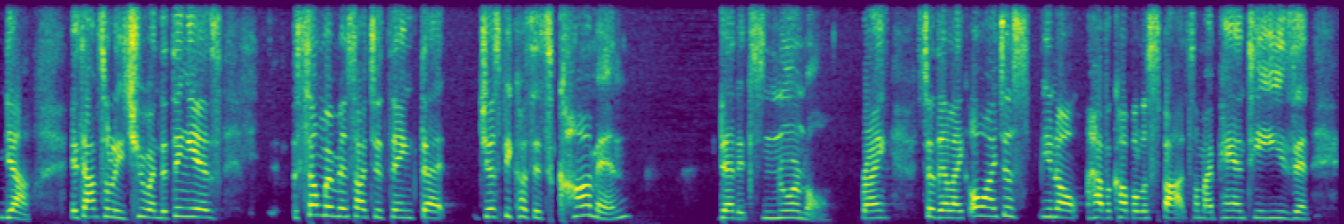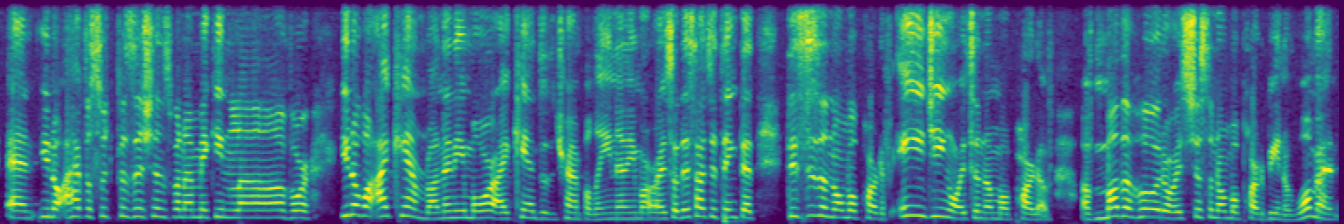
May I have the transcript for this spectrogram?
Yeah, it's absolutely true. And the thing is, some women start to think that just because it's common that it's normal right? So they're like oh i just you know have a couple of spots on my panties and and you know i have to switch positions when i'm making love or you know what i can't run anymore. I can't do the trampoline anymore right? So they start to think that this is a normal part of aging or it's a normal part of of motherhood or it's just a normal part of being a woman.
